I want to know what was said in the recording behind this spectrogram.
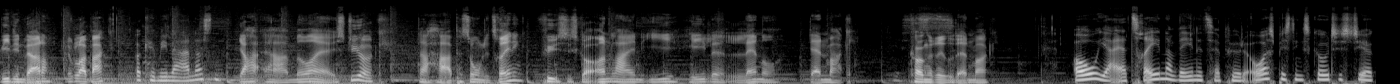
Vi er dine værter, Nikolaj Bak. Og Camilla Andersen. Jeg er medejer i Styrk, der har personlig træning, fysisk og online i hele landet Danmark. Yes. Kongeriget Danmark. Og jeg er træner, vaneterapeut og overspisningscoach i Styrk,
